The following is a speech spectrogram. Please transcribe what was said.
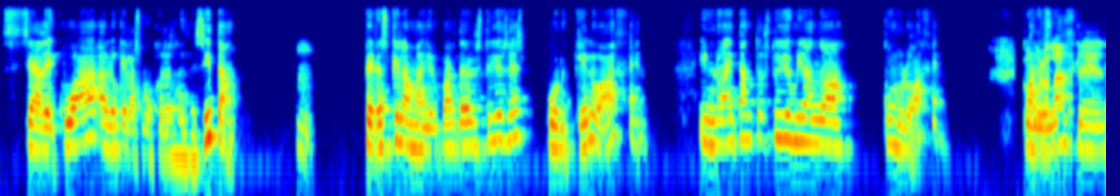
se adecua a lo que las mujeres necesitan. Mm. Pero es que la mayor parte de los estudios es por qué lo hacen. Y no hay tanto estudio mirando a cómo lo hacen. ¿Cómo lo hacen?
